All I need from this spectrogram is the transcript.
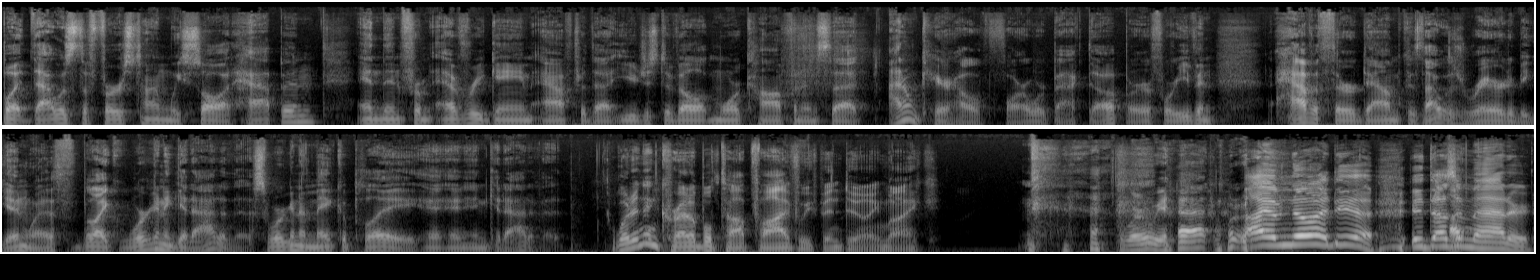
but that was the first time we saw it happen. And then from every game after that, you just develop more confidence that I don't care how far we're backed up or if we're even have a third down because that was rare to begin with. But like we're gonna get out of this. We're gonna make a play and, and get out of it. What an incredible top five we've been doing, Mike. Where are we at? Are- I have no idea. It doesn't matter.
